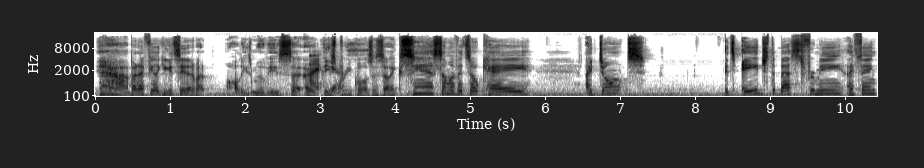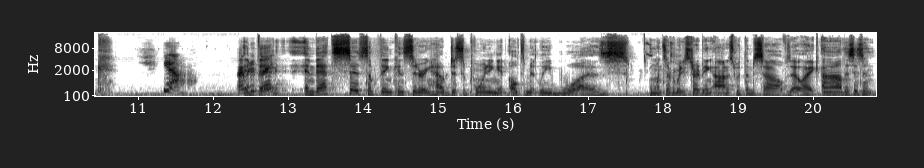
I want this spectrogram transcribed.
Yeah, but I feel like you could say that about all these movies, uh, or I- these yes. prequels. Is like, yeah, some of it's okay. I don't. It's aged the best for me, I think. Yeah, I would and agree. that and that says something considering how disappointing it ultimately was once everybody started being honest with themselves that like ah this isn't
